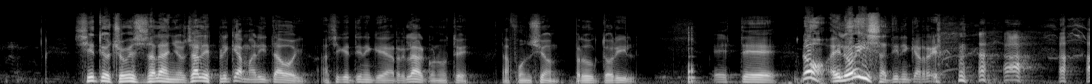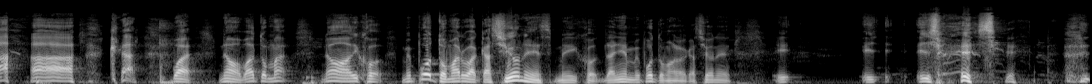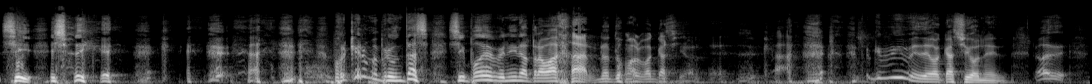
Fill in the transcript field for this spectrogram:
Siete, ocho veces al año. Ya le expliqué a Marita hoy, así que tiene que arreglar con usted la función productoril. Este, no, Eloísa tiene que arreglar. Bueno, no, va a tomar. No, dijo, ¿me puedo tomar vacaciones? Me dijo, Daniel, ¿me puedo tomar vacaciones? Y, y- sí, y yo dije, ¿por qué no me preguntás si podés venir a trabajar, no tomar vacaciones? Porque vive de vacaciones.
